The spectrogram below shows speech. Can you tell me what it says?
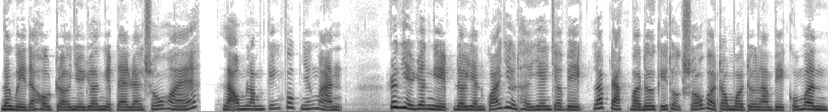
đơn vị đã hỗ trợ nhiều doanh nghiệp Đài Loan số hóa, là ông Lâm Kiến Phúc nhấn mạnh – rất nhiều doanh nghiệp đều dành quá nhiều thời gian cho việc lắp đặt và đưa kỹ thuật số vào trong môi trường làm việc của mình.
